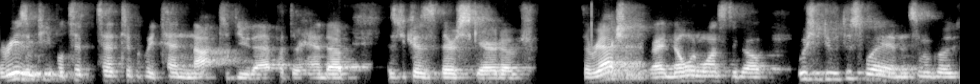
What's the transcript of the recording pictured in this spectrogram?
the reason people tip, t- typically tend not to do that put their hand up is because they're scared of the reaction right? No one wants to go we should do it this way and then someone goes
